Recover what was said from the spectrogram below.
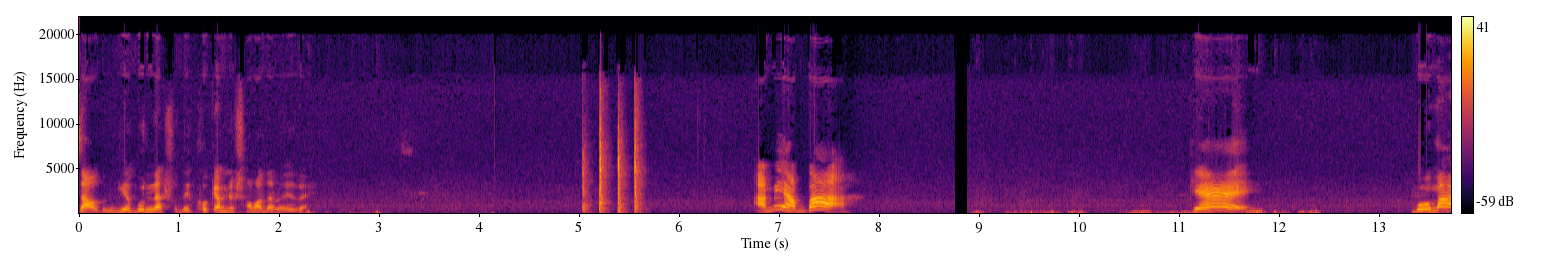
যাও তুমি গিয়ে বললে আসো, দেখো কেমনে সমাধান হয়ে যায়। আমি আব্বা। কে? বৌমা?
